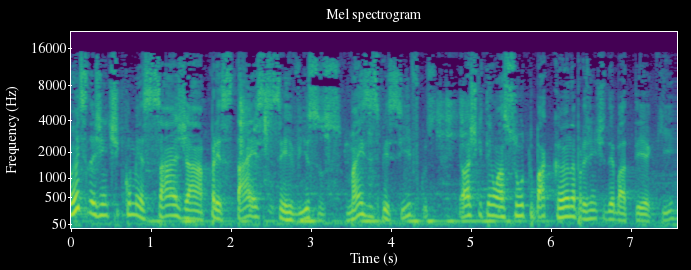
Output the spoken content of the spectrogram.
antes da gente começar já a prestar esses serviços mais específicos, eu acho que tem um assunto bacana para a gente debater aqui,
